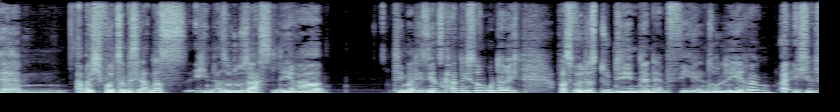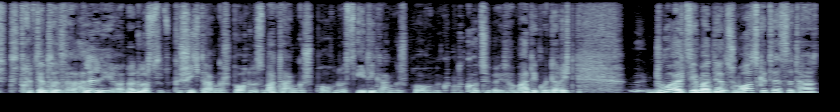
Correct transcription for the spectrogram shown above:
Ähm, aber ich wollte so ein bisschen anders hin. Also du sagst, Lehrer thematisieren es gerade nicht so im Unterricht. Was würdest du denen denn empfehlen, so Lehrern? Ich, das trifft ja im Fall alle Lehrer. Ne? Du hast Geschichte angesprochen, du hast Mathe angesprochen, du hast Ethik angesprochen, kurz über Informatikunterricht. Du als jemand, der das schon mal ausgetestet hat,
